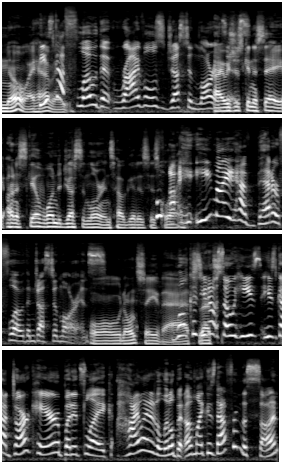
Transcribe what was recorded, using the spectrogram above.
No, I He's haven't. He's got flow that rivals Justin Lawrence. I was just gonna say, on a scale of one to Justin Lawrence, how good is his flow? Uh, he, he might have better flow than Justin Lawrence. oh, don't say that. Well, because you know, That's- so he's he's got dark hair, but it's like highlighted a little bit. I'm like, is that from the sun,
